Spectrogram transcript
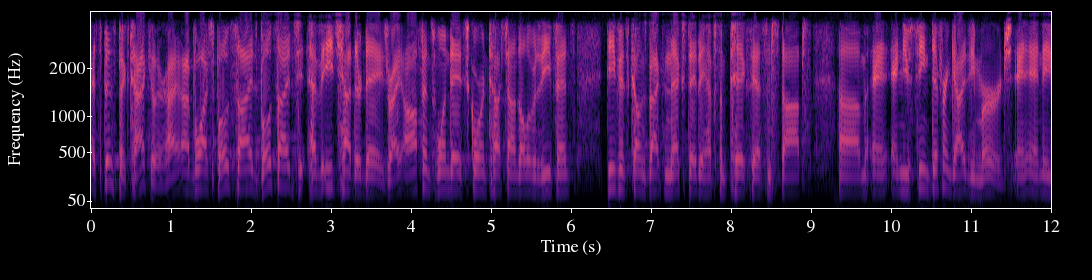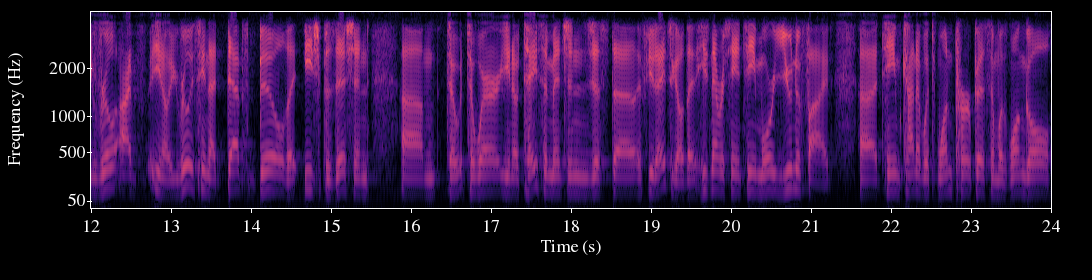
it's been spectacular. I, I've watched both sides. Both sides have each had their days, right? Offense one day scoring touchdowns all over the defense. Defense comes back the next day. They have some picks. They have some stops, um, and, and you've seen different guys emerge. And, and he real, I've you know, you've really seen that depth build at each position um, to to where you know Taysom mentioned just uh, a few days ago that he's never seen a team more unified, uh, a team kind of with one purpose and with one goal,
